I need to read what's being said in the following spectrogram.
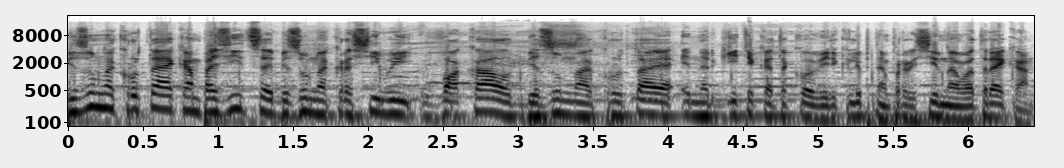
Безумно крутая композиция, безумно красивый вокал, безумно крутая энергетика такого великолепного прогрессивного трека.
